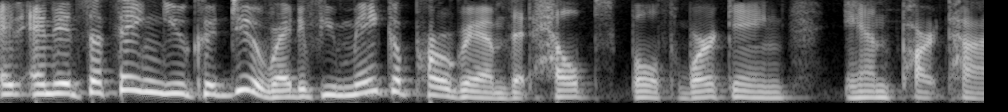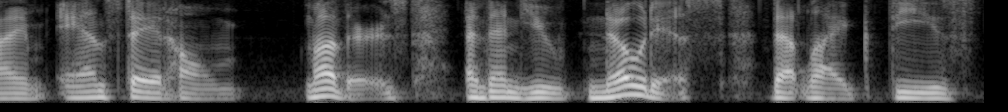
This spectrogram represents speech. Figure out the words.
And, and it's a thing you could do, right? If you make a program that helps both working and part time and stay at home mothers, and then you notice that like these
